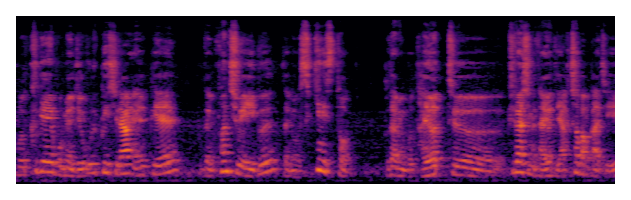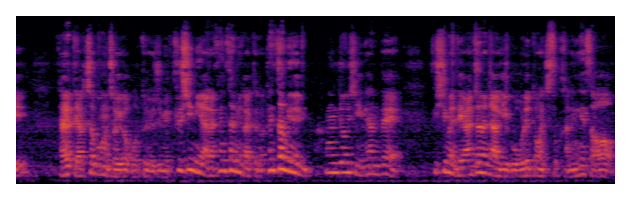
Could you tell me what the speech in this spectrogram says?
뭐 크게 보면 이제 울핏이랑 LPL, 그다음에 펀치 웨이브, 그다음에 뭐 스키니스톤, 그다음에 뭐 다이어트 필요하시면 다이어트 약 처방까지. 다이어트 약 처방은 저희가 보통 요즘에 큐시미아나 펜타민 같은 거, 펜타민은 항정식이긴 한데 큐시미아 되게 안전한 약이고 오랫동안 지속 가능해서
